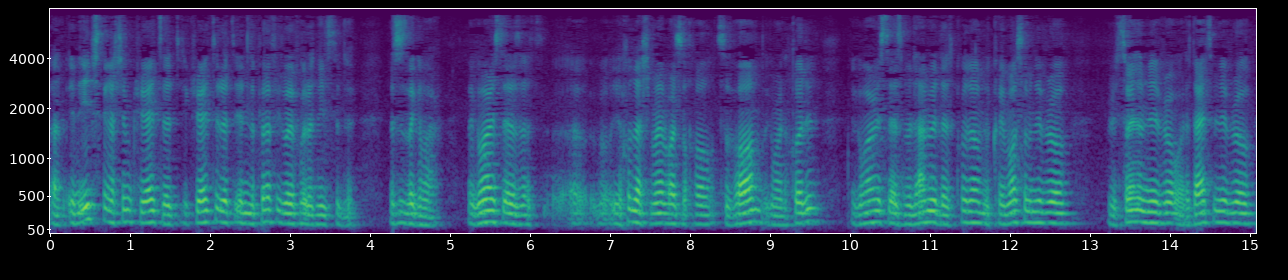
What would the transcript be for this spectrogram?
Uh, in each thing Hashem created, He created it in the perfect way for what it needs to do. This is the Gemara. The Gemara says that uh, Yechud Hashemayim Arzuchol Tzavam, the Gemara in Chullin, the Gemara says Melamed that Kulam Mekoimosam Nivro, Risoinam Nivro, or Adaitim Nivro,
